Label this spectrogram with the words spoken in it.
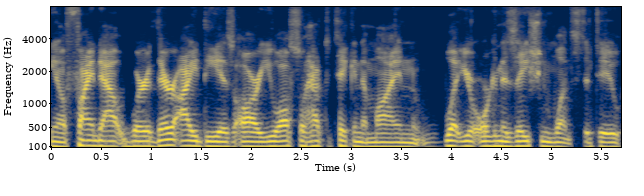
you know find out where their ideas are you also have to take into mind what your organization wants to do.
